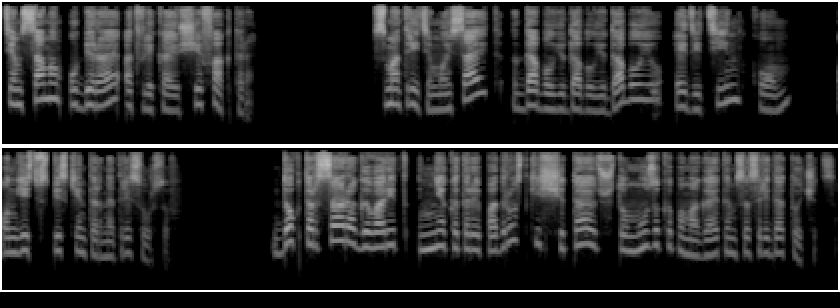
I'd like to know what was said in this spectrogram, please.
тем самым убирая отвлекающие факторы. Смотрите мой сайт www.editing.com, он есть в списке интернет-ресурсов. Доктор Сара говорит, некоторые подростки считают, что музыка помогает им сосредоточиться.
